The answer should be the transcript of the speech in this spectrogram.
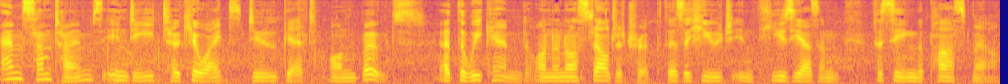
And sometimes, indeed, Tokyoites do get on boats. At the weekend, on a nostalgia trip, there's a huge enthusiasm for seeing the past now,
